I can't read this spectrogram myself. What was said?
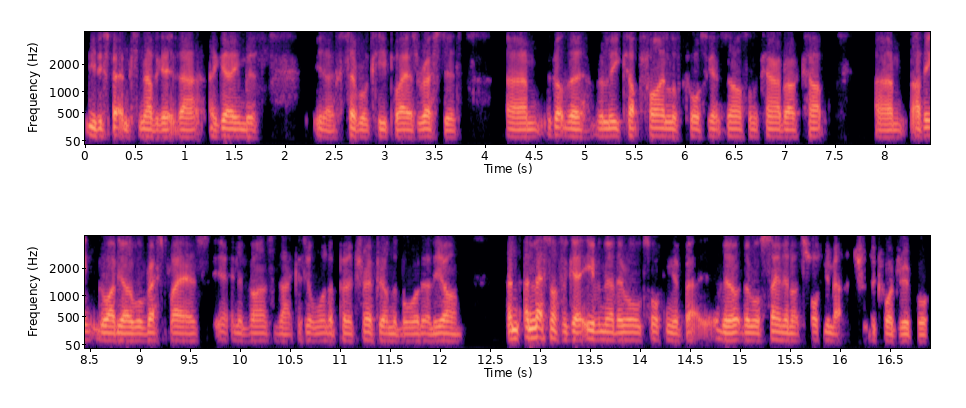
you'd expect them to navigate that again with you know several key players rested. Um, we've got the, the League Cup final, of course, against Arsenal, the Carabao Cup. Um, I think Guardiola will rest players in advance of that because he'll want to put a trophy on the board early on. And, and let's not forget, even though they're all talking about, they're, they're all saying they're not talking about the, the, quadruple,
